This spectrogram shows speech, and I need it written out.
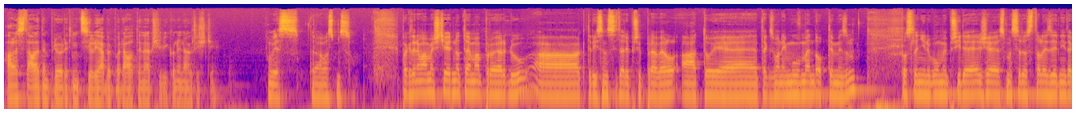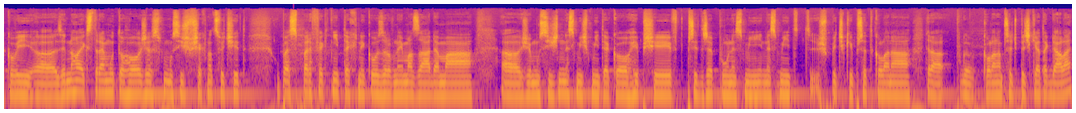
ale stále ten prioritní cíl je, aby podal ty nejlepší výkony na hřišti. Yes, to dává smysl. Pak tady mám ještě jedno téma pro Jardu, a, který jsem si tady připravil a to je takzvaný movement optimism. Poslední dobou mi přijde, že jsme se dostali z, jedný takový, eh, z jednoho extrému toho, že musíš všechno cvičit úplně s perfektní technikou, s rovnejma zádama, eh, že musíš, nesmíš mít jako hip shift při dřepu, nesmí, nesmí mít špičky před kolena, teda kolena před špičky a tak dále,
